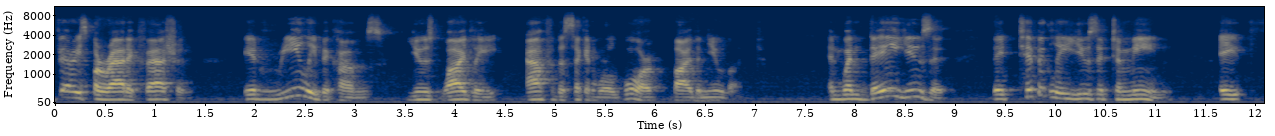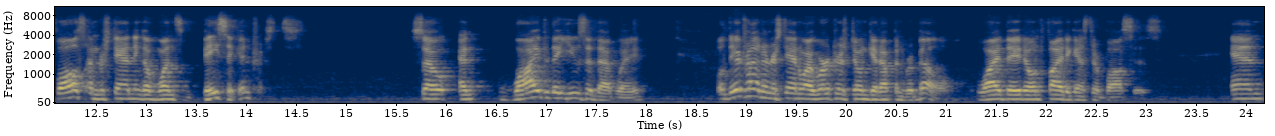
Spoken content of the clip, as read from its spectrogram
very sporadic fashion. It really becomes used widely after the Second World War by the New Left. And when they use it, they typically use it to mean a false understanding of one's basic interests. So, and why do they use it that way? Well, they're trying to understand why workers don't get up and rebel, why they don't fight against their bosses. And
